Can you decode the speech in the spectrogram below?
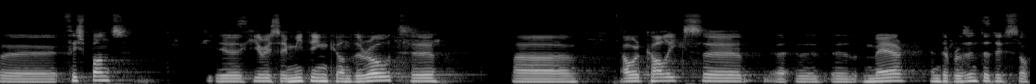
uh, fish ponds. Uh, here is a meeting on the road. our colleagues, mayor and representatives of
